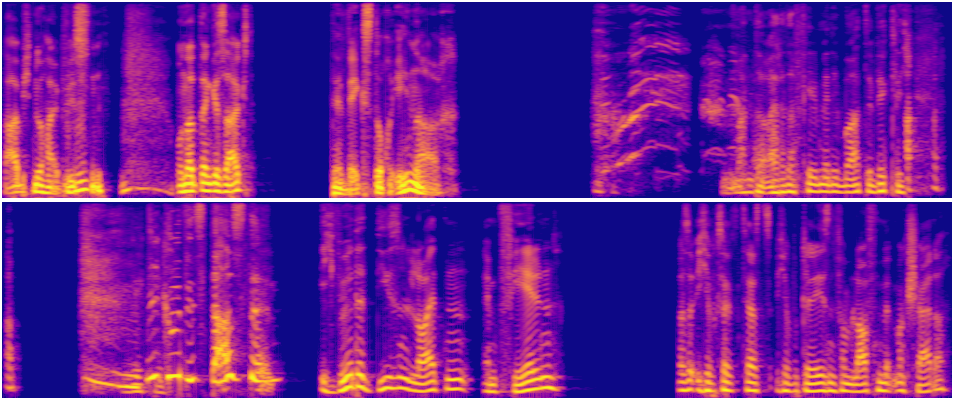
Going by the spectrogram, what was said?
da habe ich nur Halbwissen. Und hat dann gesagt, der wächst doch eh nach. Mann, da, Alter, da fehlen mir die Worte, wirklich. Wie Wirklich. gut ist das denn? ich würde diesen Leuten empfehlen, also ich habe gesagt, zuerst, ich habe gelesen, vom Laufen wird man gescheiter.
